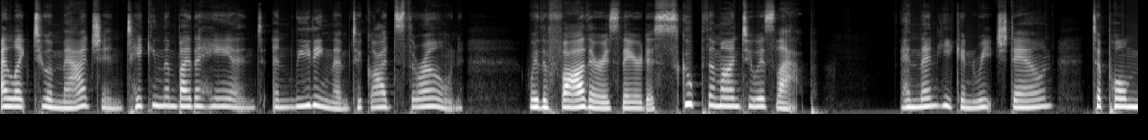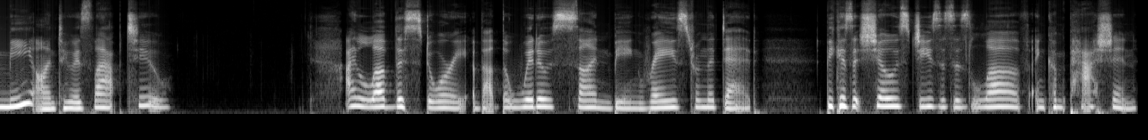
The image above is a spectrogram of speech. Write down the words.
I like to imagine taking them by the hand and leading them to God's throne, where the Father is there to scoop them onto His lap. And then He can reach down to pull me onto His lap, too. I love the story about the widow's son being raised from the dead because it shows Jesus' love and compassion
